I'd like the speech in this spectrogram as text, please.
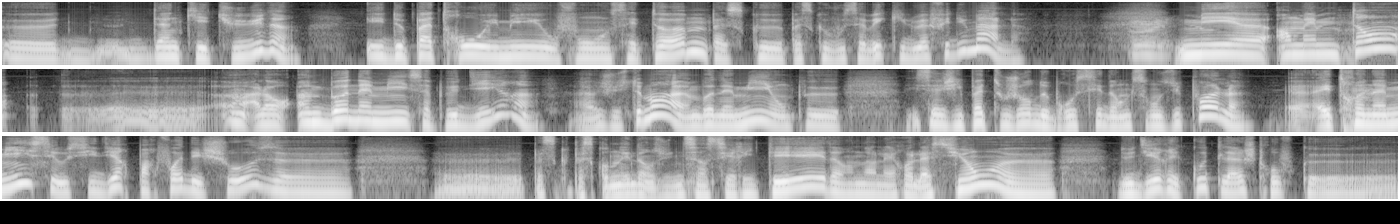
d'inquiétude, et de pas trop aimer au fond cet homme parce que parce que vous savez qu'il lui a fait du mal. Mais euh, en même temps, euh, alors un bon ami, ça peut dire euh, justement un bon ami, on peut. Il s'agit pas toujours de brosser dans le sens du poil. être un ami, c'est aussi dire parfois des choses. Parce que parce qu'on est dans une sincérité dans, dans les relations, de dire écoute là je trouve que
